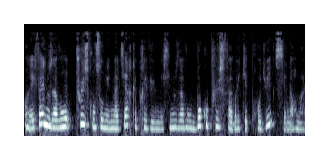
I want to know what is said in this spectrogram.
En effet, nous avons plus consommé de matière que prévu, mais si nous avons beaucoup plus fabriqué de produits, c'est normal.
